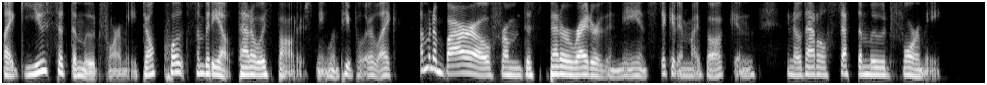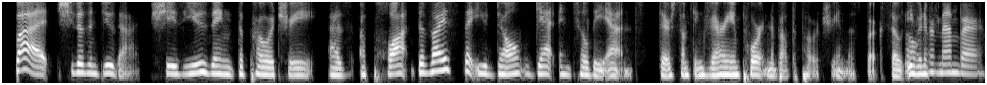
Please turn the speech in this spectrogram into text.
Like you set the mood for me. Don't quote somebody else. That always bothers me when people are like, I'm going to borrow from this better writer than me and stick it in my book. And, you know, that'll set the mood for me. But she doesn't do that. She's using the poetry as a plot device that you don't get until the end. There's something very important about the poetry in this book. So don't even if remember,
